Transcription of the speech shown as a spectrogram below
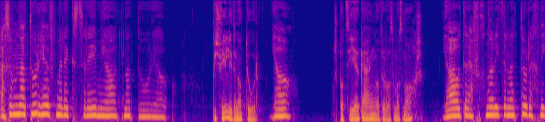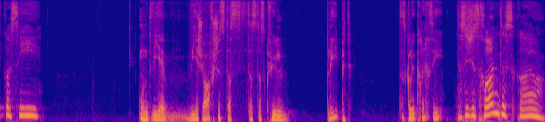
Also die Natur hilft mir extrem, ja, die Natur, ja. Bist du viel in der Natur? Ja. Spaziergänge oder was, was machst Ja, oder einfach nur in der Natur ein bisschen sein. Und wie, wie schaffst du es, dass, dass das Gefühl bleibt? Das glücklich sein? Das ist es Kommen, das Gehen.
